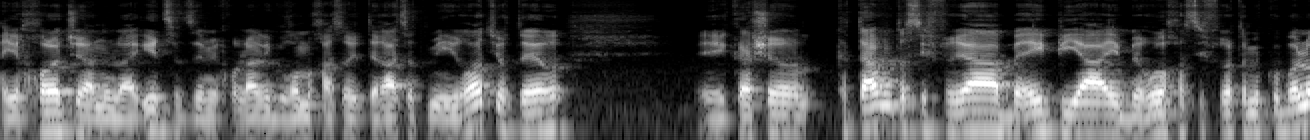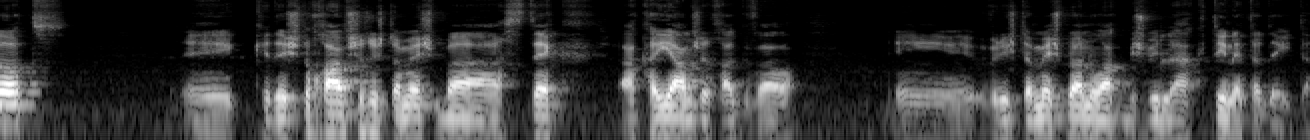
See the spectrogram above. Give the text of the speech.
היכולת שלנו להאיץ את זה יכולה לגרום לך לעשות איטרציות מהירות יותר, כאשר כתבנו את הספרייה ב-API ברוח הספריות המקובלות, כדי שתוכל להמשיך להשתמש ב stack הקיים שלך כבר אה, ולהשתמש בנו רק בשביל להקטין את הדאטה.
